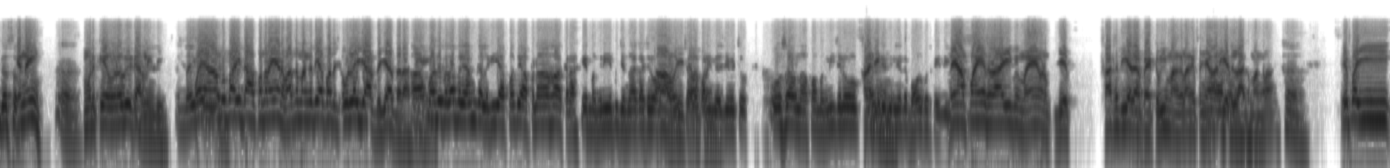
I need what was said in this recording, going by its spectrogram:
ਦੱਸੋ। ਕਿ ਨਹੀਂ? ਹਾਂ। ਮੁੜ ਕੇ ਹੋਰ ਉਹ ਵੀ ਕਰ ਲੈਂਦੀ। ਓਏ ਆਮ ਵਪਾਰੀ 10 15000 ਵੱਧ ਮੰਗਦੇ ਆਪਾਂ ਤਾਂ ਉਹਲੇ 1000 1000 ਦਾ ਰੱਖਦੇ ਆਪਾਂ ਦੇ ਪਤਾ ਬਰਿਆਮ ਗੱਲ ਗਈ ਆਪਾਂ ਤੇ ਆਪਣਾ ਹੱਕ ਰੱਖ ਕੇ ਮੰਗਣੀ ਵੀ ਜਿੰਨਾ ਕਾ ਚਲੋ ਆਪਾਂ ਉਹੀ ਚਾਹ ਪਾਣੀ ਮਿਲ ਜੇ ਵਿੱਚੋਂ ਉਸ ਹਿਸਾਬ ਨਾਲ ਆਪਾਂ ਮੰਗਣੀ ਚਲੋ ਕਹਿੰਦੀ। ਦੁਨੀਆ ਤੇ ਬਹੁਤ ਕੁਝ ਕਹਿੰਦੀ ਨਹੀਂ ਆਪਾਂ ਇਹ ਥੋੜਾ ਜੀ ਵੀ ਮੈਂ ਹੁਣ ਜੇ 60 ਦੀ ਦਾ ਪੈਕ ਵੀ ਮੰਗ ਲਾਂਗੇ 50 ਦੀ ਦਾ ਲੱਖ ਮੰਗ ਲਾਂਗੇ। ਹਾਂ। ਇਹ ਭਾਜੀ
